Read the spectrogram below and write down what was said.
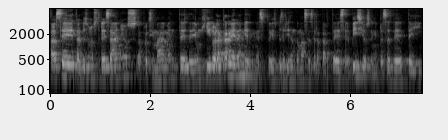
hace tal vez unos tres años aproximadamente le di un giro a la carrera y me, estoy especializando más hacia la parte de servicios en empresas de TI.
